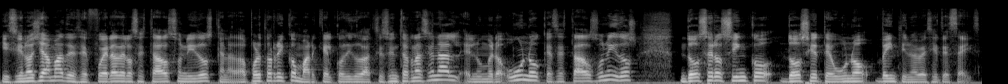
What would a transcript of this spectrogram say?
Y si nos llama desde fuera de los Estados Unidos, Canadá o Puerto Rico, marque el código de acceso internacional, el número 1, que es Estados Unidos, 205-271-2976.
